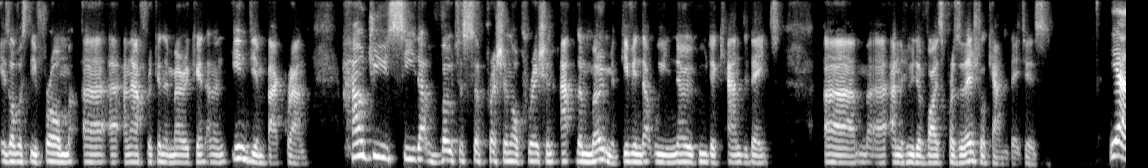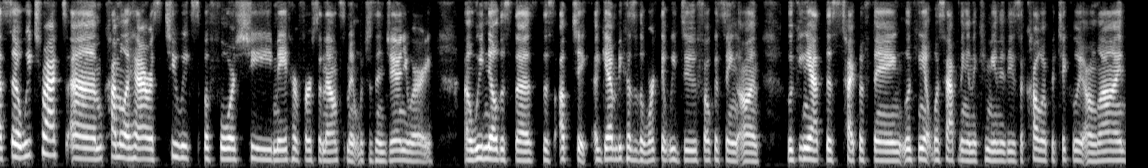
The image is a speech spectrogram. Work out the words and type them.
is obviously from uh, an African American and an Indian background. How do you see that voter suppression operation at the moment, given that we know who the candidate um, uh, and who the vice presidential candidate is? Yeah, so we tracked um, Kamala Harris two weeks before she made her first announcement, which is in January. uh, we noticed this, this uptick again because of the work that we do focusing on looking at this type of thing, looking at what's happening in the communities of color, particularly online,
